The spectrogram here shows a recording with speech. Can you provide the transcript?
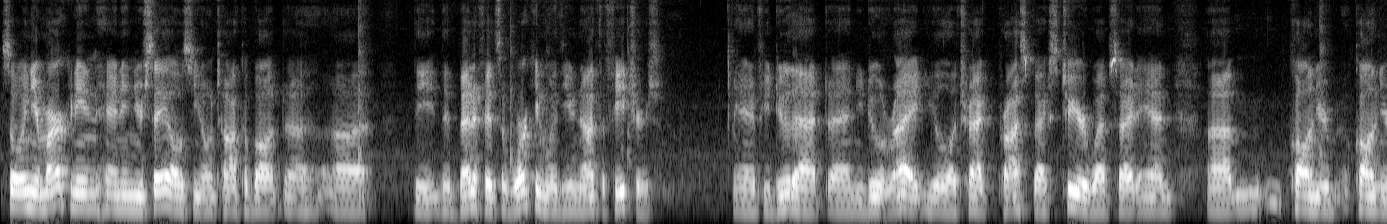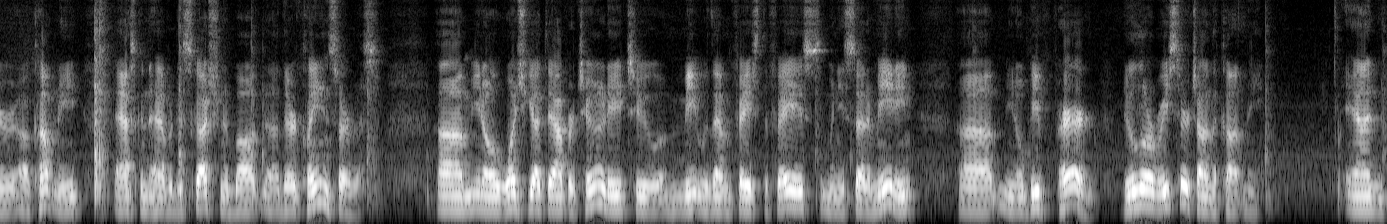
so in your marketing and in your sales, you know, talk about uh, uh, the the benefits of working with you, not the features. And if you do that and you do it right, you'll attract prospects to your website and um, calling your calling your uh, company, asking to have a discussion about their cleaning service. Um, you know, once you got the opportunity to meet with them face to face, when you set a meeting, you know, be prepared do a little research on the company. And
